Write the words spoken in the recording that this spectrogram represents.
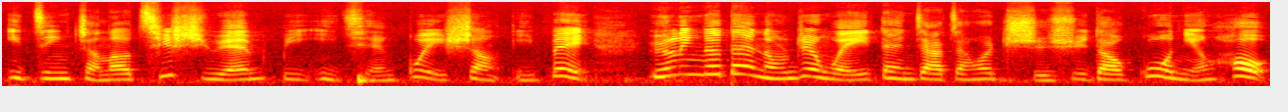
一斤涨到七十元，比以前贵上一倍。园林的蛋农认为，蛋价将会持续到过年后，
